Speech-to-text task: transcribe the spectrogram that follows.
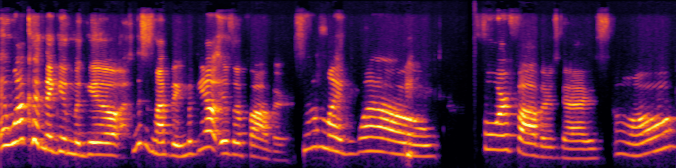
And why couldn't they give Miguel? This is my thing. Miguel is a father. So I'm like, wow, four fathers, guys. Oh,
